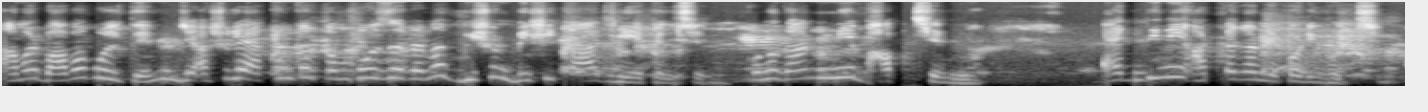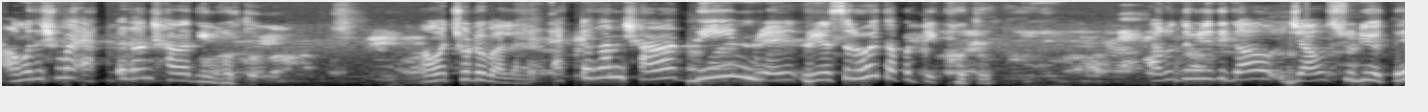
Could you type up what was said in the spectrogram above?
আমার বাবা বলতেন যে আসলে এখনকার কম্পোজাররা না ভীষণ বেশি কাজ নিয়ে ফেলছেন। কোনো গান নিয়ে ভাবছেন না। একদিনে আটটা গান রেকর্ডিং হচ্ছে। আমাদের সময় একটা গান সারাদিন হতো। আমার ছোটবেলায়। একটা গান সারাদিন রিহার্সাল হয়ে তারপর টেক হতো। এখন তুমি যদি গাও যাও স্টুডিওতে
